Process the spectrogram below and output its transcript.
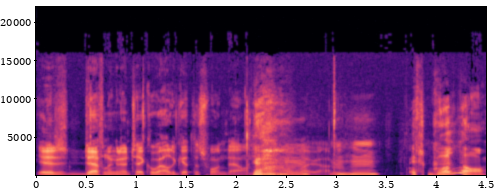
it is definitely going to take a while to get this one down. oh my god. it's good though.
